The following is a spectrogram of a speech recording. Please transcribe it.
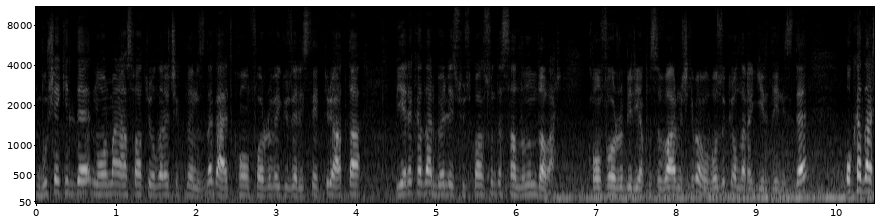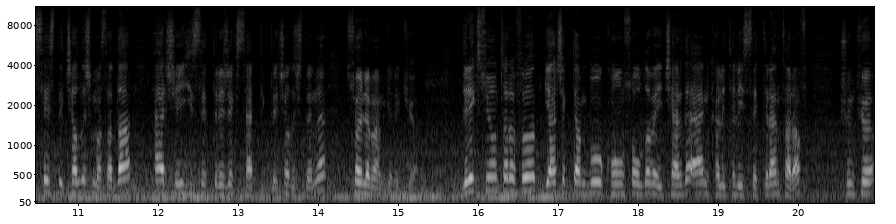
Bu şekilde normal asfalt yollara çıktığınızda gayet konforlu ve güzel hissettiriyor. Hatta bir yere kadar böyle süspansiyonda salınım da var. Konforlu bir yapısı varmış gibi ama bozuk yollara girdiğinizde o kadar sesli çalışmasa da her şeyi hissettirecek sertlikte çalıştığını söylemem gerekiyor. Direksiyon tarafı gerçekten bu konsolda ve içeride en kaliteli hissettiren taraf. Çünkü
